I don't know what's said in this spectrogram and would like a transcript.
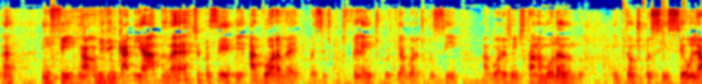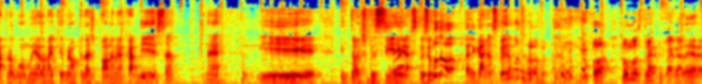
né? Enfim, amigo encaminhados, né? Tipo assim. E agora, velho, vai ser, tipo, diferente, porque agora, tipo assim, agora a gente tá namorando. Então, tipo assim, se eu olhar pra alguma mulher, ela vai quebrar um pedaço de pau na minha cabeça, né? E então, tipo assim, as coisas mudou, tá ligado? As coisas mudou. Ó, vamos mostrar aqui pra galera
